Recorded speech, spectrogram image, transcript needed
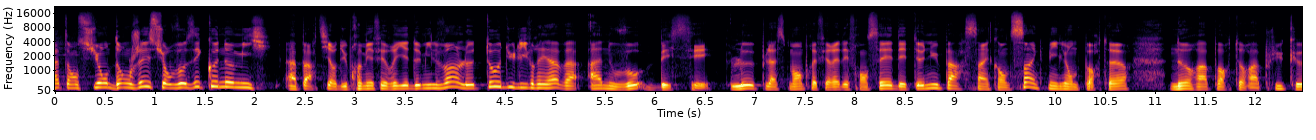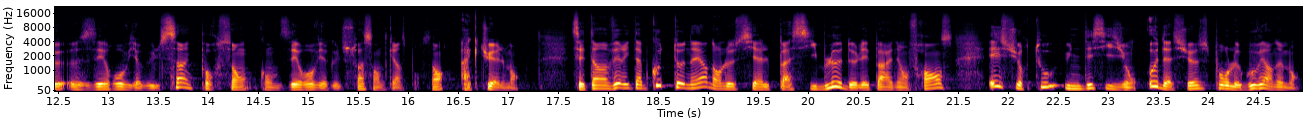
Attention, danger sur vos économies. À partir du 1er février 2020, le taux du livret A va à nouveau baisser. Le placement préféré des Français, détenu par 55 millions de porteurs, ne rapportera plus que 0,5% contre 0,75% actuellement. C'est un véritable coup de tonnerre dans le ciel pas si bleu de l'épargne en France et surtout une décision audacieuse pour le gouvernement.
